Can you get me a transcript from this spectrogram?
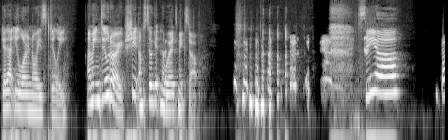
get out your low noise dilly. I mean dildo. Shit, I'm still getting the words mixed up. See ya. Bye.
